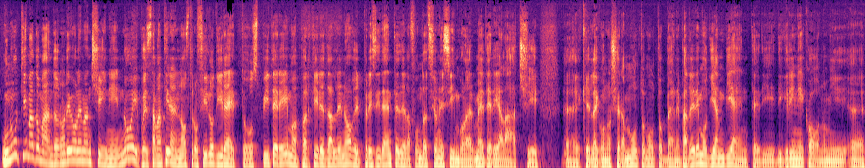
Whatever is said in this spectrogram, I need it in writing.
Un'ultima domanda, onorevole Mancini. Noi questa mattina nel nostro filo diretto ospiteremo a partire dalle 9 il presidente della Fondazione Simbola, Ermete Rialacci, eh, che lei conoscerà molto molto bene. Parleremo di ambiente, di, di green economy. Eh,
